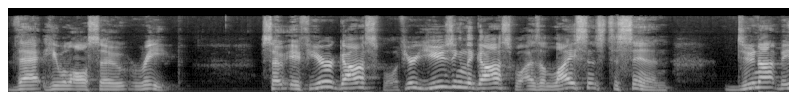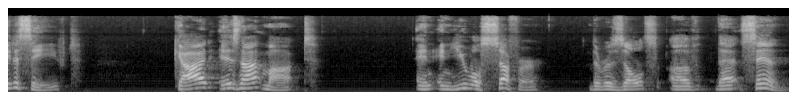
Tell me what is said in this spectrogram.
that he will also reap. So if your gospel, if you're using the gospel as a license to sin, do not be deceived. God is not mocked, and, and you will suffer the results of that sin.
